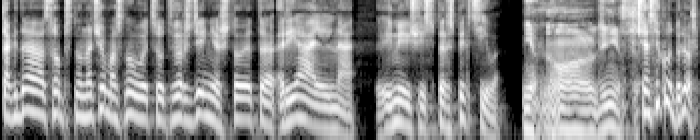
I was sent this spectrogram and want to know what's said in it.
Тогда, собственно, на чем основывается утверждение, что это реально имеющаяся перспектива? Нет, но, Денис, Сейчас, секунду, Леш.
